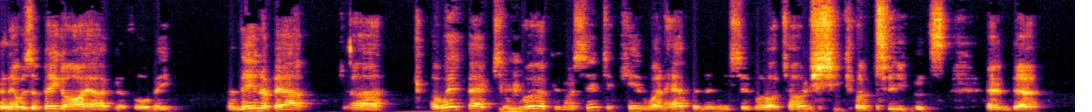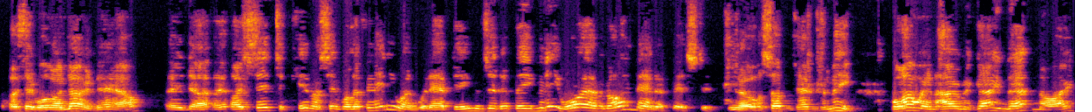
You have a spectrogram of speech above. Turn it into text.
and that was a big eye opener for me. And then about, uh, I went back to Mhm. work and I said to Ken what happened, and he said, "Well, I told you she got demons." And uh, I said, "Well, I know now." And uh, I said to Ken, I said, "Well, if anyone would have demons, it'd be me. Why haven't I manifested? You know, or something's happened to me." Well, I went home again that night,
